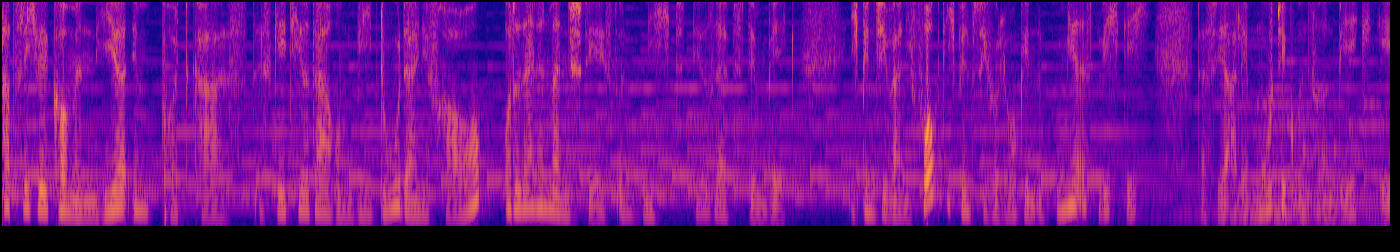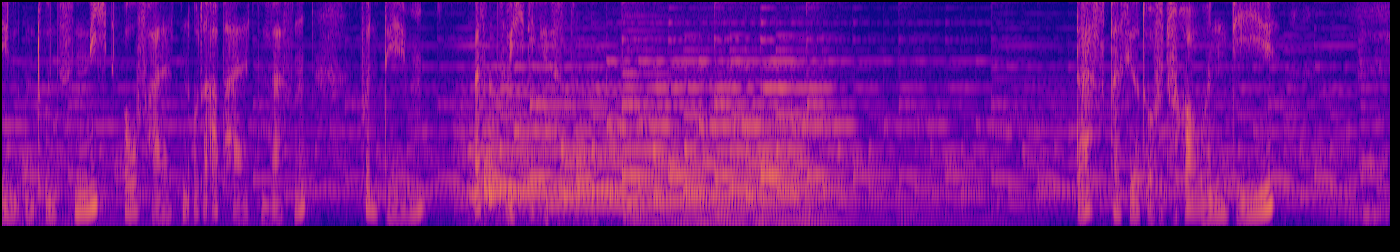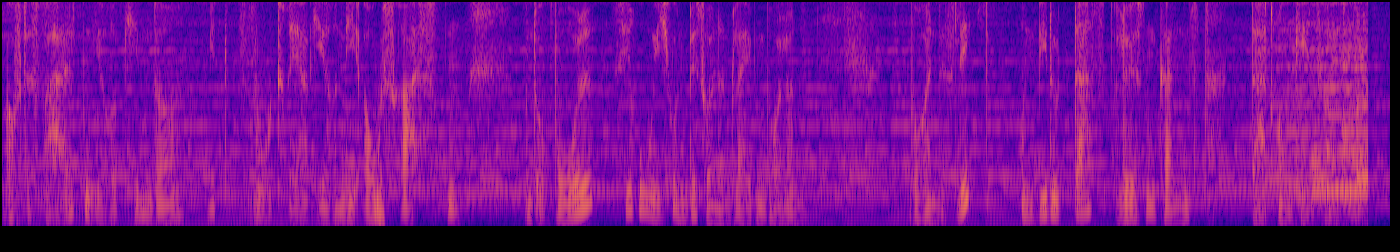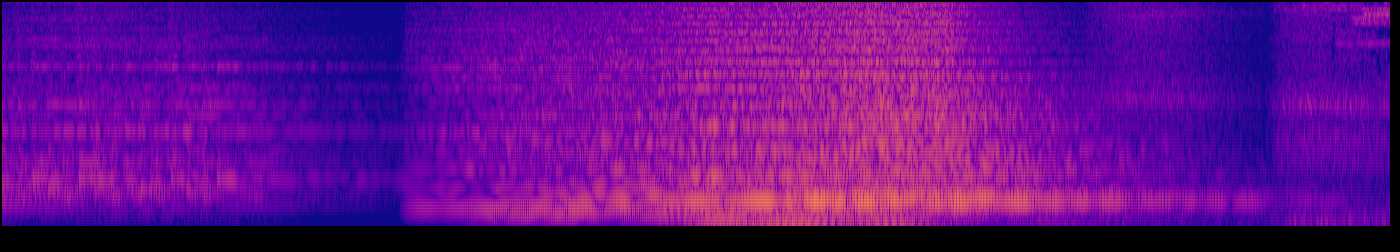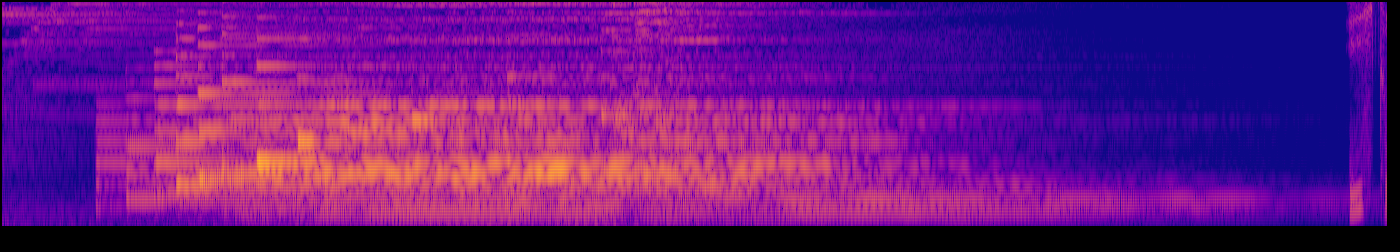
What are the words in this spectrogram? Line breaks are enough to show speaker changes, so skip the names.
Herzlich willkommen hier im Podcast. Es geht hier darum, wie du deine Frau oder deinen Mann stehst und nicht dir selbst im Weg. Ich bin Giovanni Vogt, ich bin Psychologin und mir ist wichtig, dass wir alle mutig unseren Weg gehen und uns nicht aufhalten oder abhalten lassen von dem, was uns wichtig ist. Das passiert oft Frauen, die auf das Verhalten ihrer Kinder mit Wut reagieren, die ausrasten. Und obwohl sie ruhig und besonnen bleiben wollen. Woran das liegt und wie du das lösen kannst, darum geht's heute.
